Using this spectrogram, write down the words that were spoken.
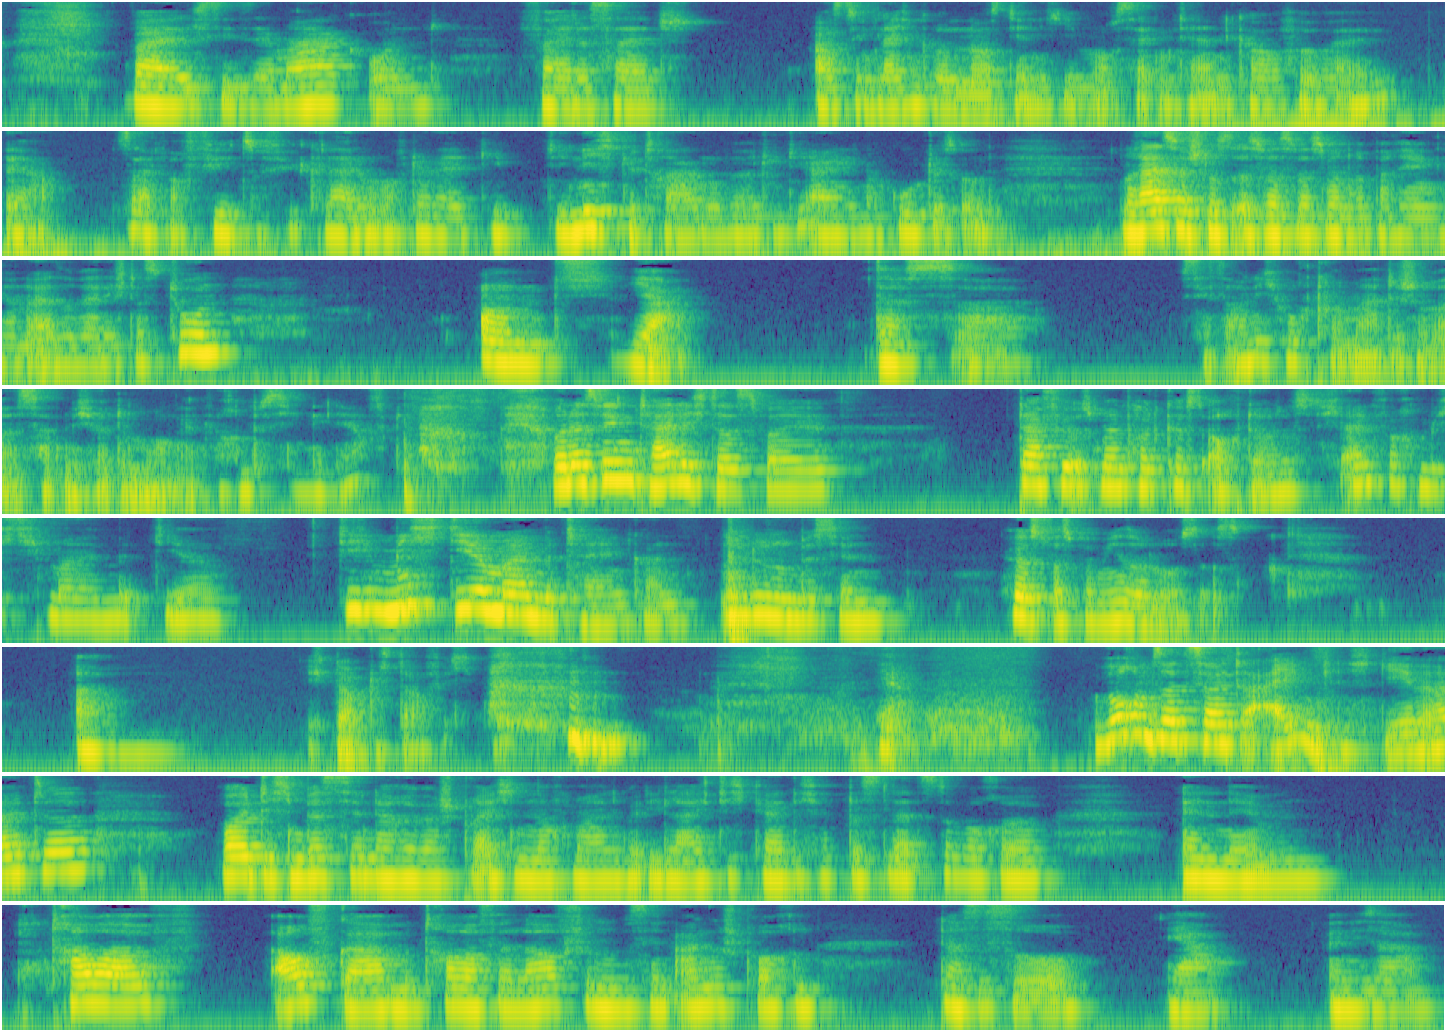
weil ich sie sehr mag und weil das halt aus den gleichen Gründen, aus denen ich eben auch Secondhand kaufe, weil ja, es einfach viel zu viel Kleidung auf der Welt gibt, die nicht getragen wird und die eigentlich noch gut ist. Und ein Reißverschluss ist was, was man reparieren kann, also werde ich das tun. Und ja, das äh, ist jetzt auch nicht hochdramatisch, aber es hat mich heute Morgen einfach ein bisschen genervt. Und deswegen teile ich das, weil dafür ist mein Podcast auch da, dass ich einfach mich mal mit dir, die mich dir mal mitteilen kann. Und du so ein bisschen hörst, was bei mir so los ist. Ähm, ich glaube, das darf ich. ja. Worum soll es heute eigentlich gehen? Heute wollte ich ein bisschen darüber sprechen, nochmal über die Leichtigkeit. Ich habe das letzte Woche in dem Traueraufgaben Trauerverlauf schon ein bisschen angesprochen, dass es so, ja, in dieser,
